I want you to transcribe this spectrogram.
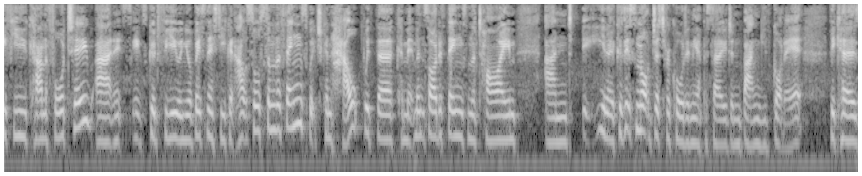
if you can afford to, and it's it's good for you and your business, you can outsource some of the things, which can help with the commitment side of things and the time, and you know, because it's not just recording the episode and bang, you've got it. Because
